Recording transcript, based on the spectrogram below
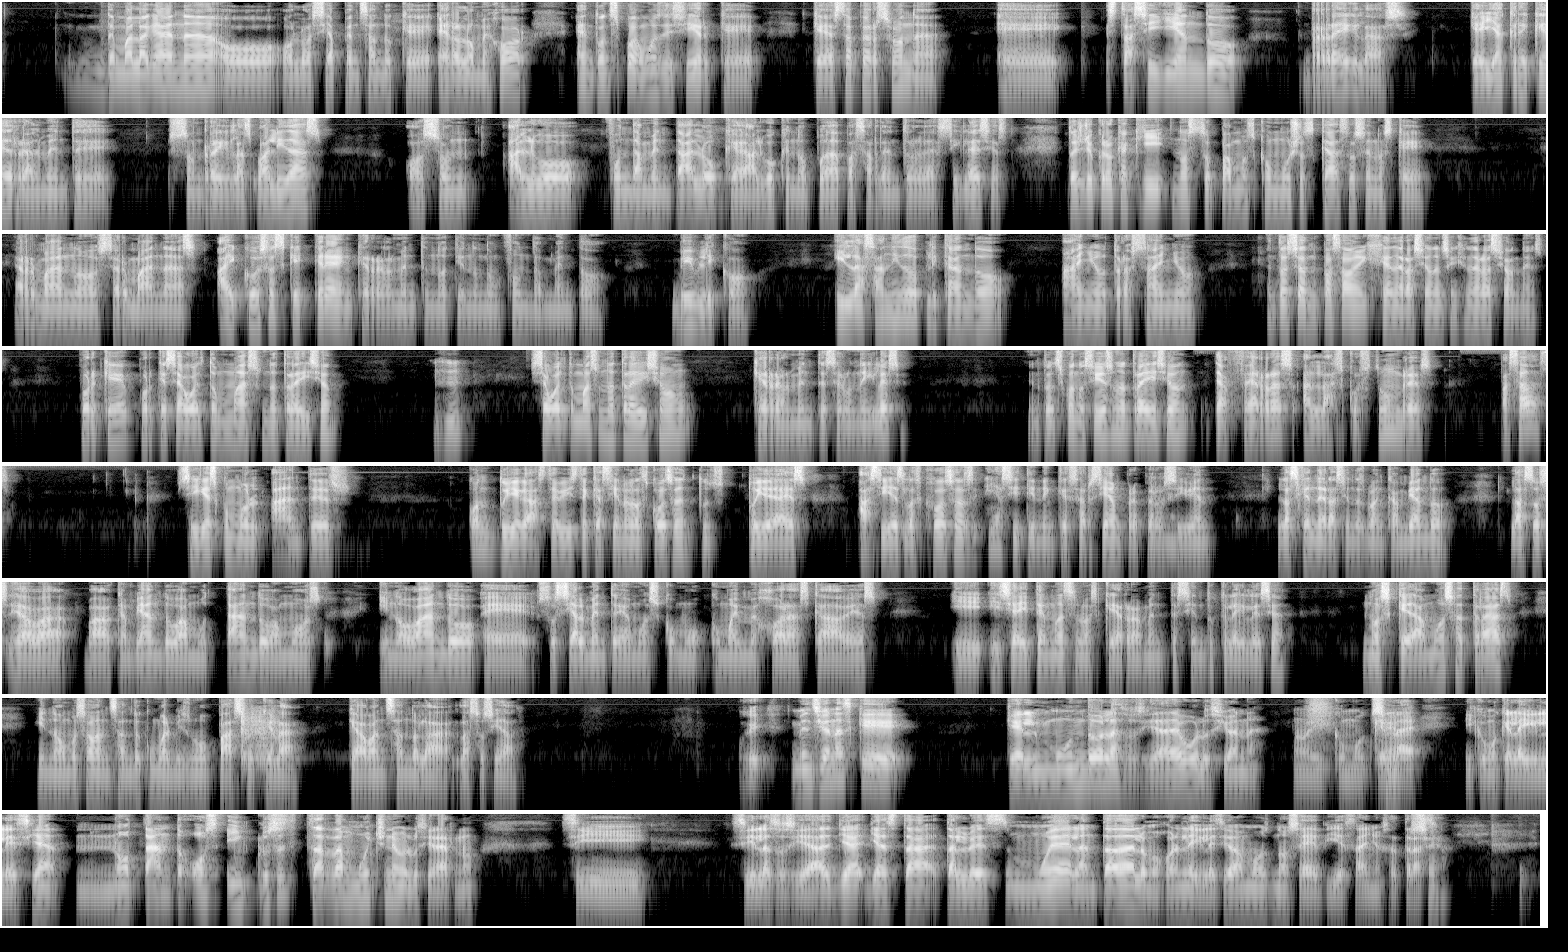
de mala gana o, lo hacía pensando que era lo mejor. Entonces podemos decir que, que esta persona eh, está siguiendo reglas que ella cree que realmente son reglas válidas o son algo fundamental o que algo que no pueda pasar dentro de las iglesias. Entonces yo creo que aquí nos topamos con muchos casos en los que hermanos, hermanas, hay cosas que creen que realmente no tienen un fundamento bíblico y las han ido aplicando año tras año. Entonces han pasado en generaciones en generaciones. ¿Por qué? Porque se ha vuelto más una tradición. Se ha vuelto más una tradición que realmente ser una iglesia. Entonces cuando sigues una tradición, te aferras a las costumbres pasadas. Sigues como antes, cuando tú llegaste, viste que hacían las cosas, entonces tu idea es, así es las cosas y así tienen que ser siempre, pero si bien las generaciones van cambiando, la sociedad va, va cambiando, va mutando, vamos innovando, eh, socialmente vemos como, como hay mejoras cada vez y, y si hay temas en los que realmente siento que la iglesia nos quedamos atrás y no vamos avanzando como al mismo paso que, la, que va avanzando la, la sociedad. ok. Mencionas que, que el mundo, la sociedad evoluciona, ¿no? Y como que Sí. la y como que la iglesia no tanto, o incluso se tarda mucho en evolucionar, ¿no? Si, si la sociedad ya, ya está tal vez muy adelantada, a lo mejor en la iglesia vamos, no sé, 10 años atrás. Sí.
